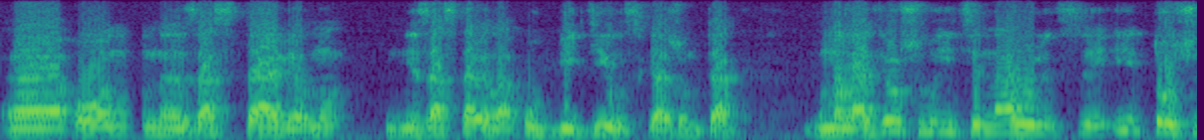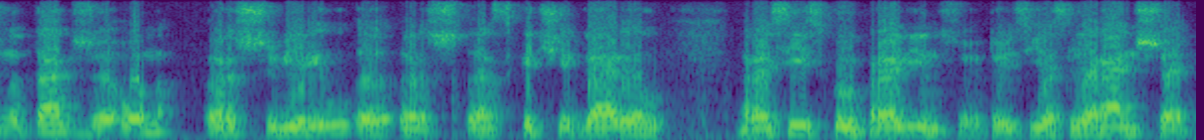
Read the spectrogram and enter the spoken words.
э, он заставил, ну не заставил, а убедил, скажем так, молодежь выйти на улицы, и точно так же он расшевелил, раскочегарил российскую провинцию. То есть, если раньше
